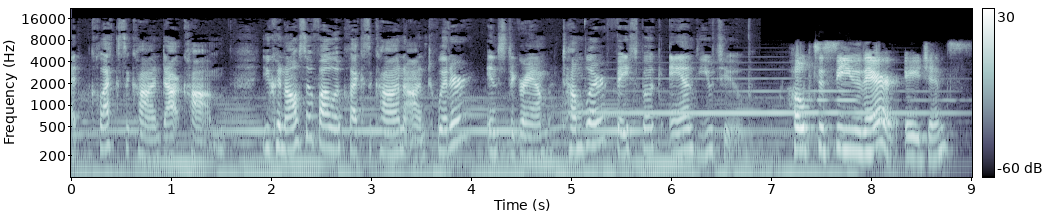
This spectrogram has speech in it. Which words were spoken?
at clexacon.com. You can also follow ClexaCon on Twitter, Instagram, Tumblr, Facebook, and YouTube. Hope to see you there, agents.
